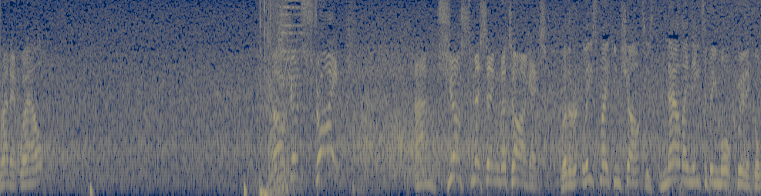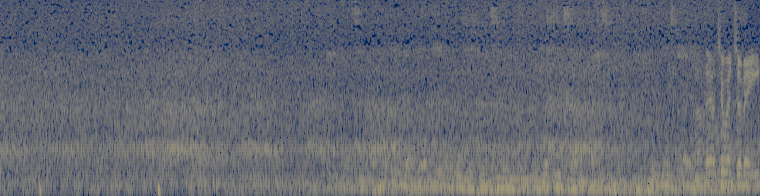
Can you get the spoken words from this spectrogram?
Read it well. Oh, good strike. And just missing the target. Well, they're at least making chances. Now they need to be more clinical. And there to intervene.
